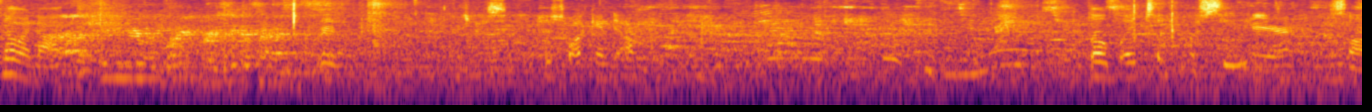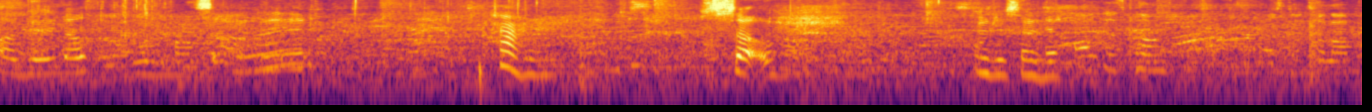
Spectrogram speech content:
No, we're not. We're just, just walking down. Low boy took our seat. It's all good though. It's all good. Huh. So, I'm just in there. All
